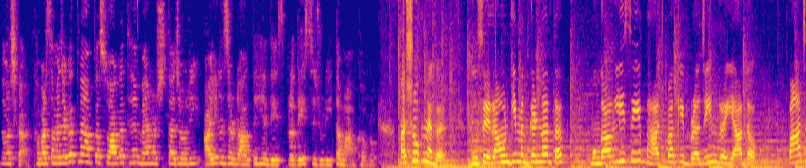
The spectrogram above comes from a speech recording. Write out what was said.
नमस्कार। खबर समय जगत में आपका स्वागत है। मैं हर्षिता जौहरी। आइए नज़र डालते हैं देश प्रदेश से जुड़ी तमाम खबरों अशोकनगर, दूसरे राउंड की मतगणना तक मुंगावली से भाजपा के ब्रजेंद्र यादव पाँच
